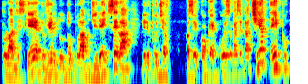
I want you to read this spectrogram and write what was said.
para o lado esquerdo, vira o Dudu para o lado direito, sei lá. Ele podia fazer qualquer coisa, mas ainda tinha tempo.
